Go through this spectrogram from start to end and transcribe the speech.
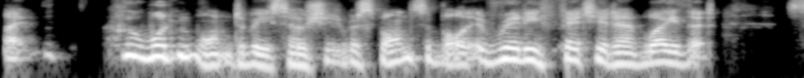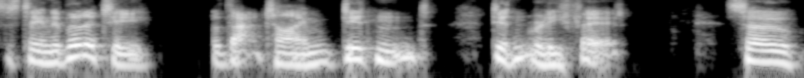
like who wouldn't want to be socially responsible? It really fitted in a way that sustainability at that time didn't didn't really fit. So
